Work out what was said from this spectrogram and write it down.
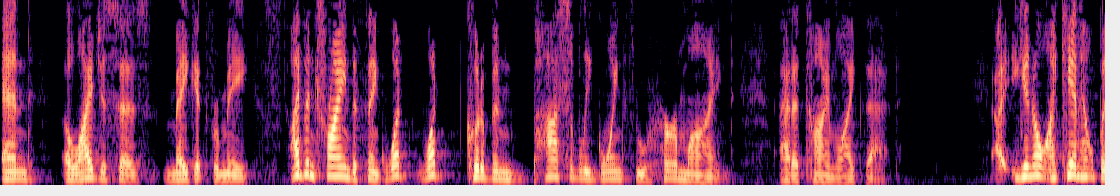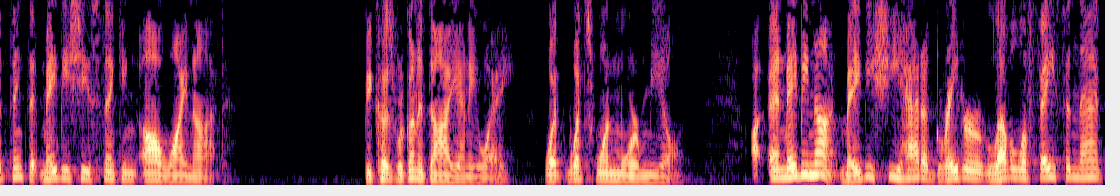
And Elijah says, make it for me. I've been trying to think what, what could have been possibly going through her mind at a time like that. You know, I can't help but think that maybe she's thinking, oh, why not? Because we're going to die anyway. What, what's one more meal? Uh, and maybe not. Maybe she had a greater level of faith in that.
